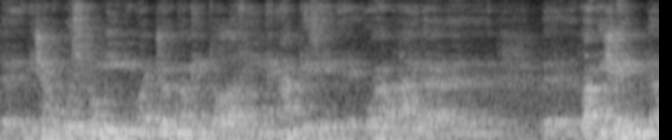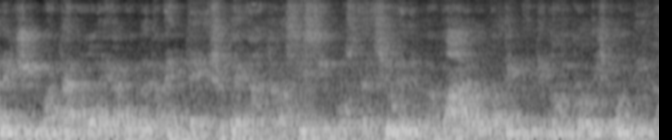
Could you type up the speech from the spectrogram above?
eh, diciamo, questo minimo aggiornamento alla fine, anche se eh, oramai la, eh, la vicenda del 59 era completamente superata, la stessa impostazione del manuale probabilmente non corrispondeva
